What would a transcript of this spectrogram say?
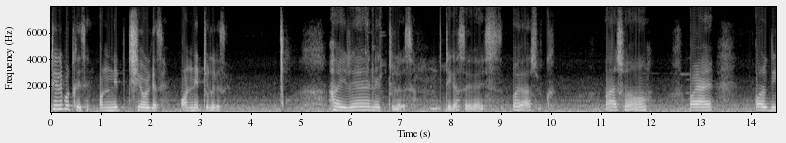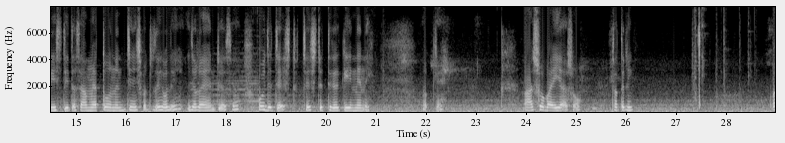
টেলিপোর্ট খেয়েছে অন নেট গেছে। অন নেট চলে গেছে। হাই রে নেট চলে গেছে। ঠিক আছে গাইস ওই আসুক। আসো। ওই ওর গ্লিচ দিতেছে। আমি এত জিনিসপত্র দেখে বলি জায়গায় এন্ট্রি আছে। ওই যে চেস্ট চেস্টের থেকে কিনে নেই। ওকে আসো ভাই, আসো। তাড়াতাড়ি। ও,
